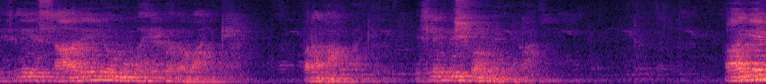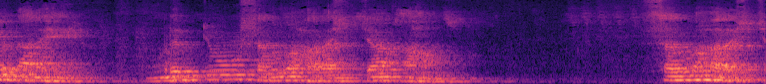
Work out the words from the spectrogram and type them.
इसलिए सारे जो मुख है भगवान के, परमात्मा के। इसलिए विश्व में मुख आगे बता रहे हैं, मृत्यु सर्वहरश्च अहम। सर्वहरश्च।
